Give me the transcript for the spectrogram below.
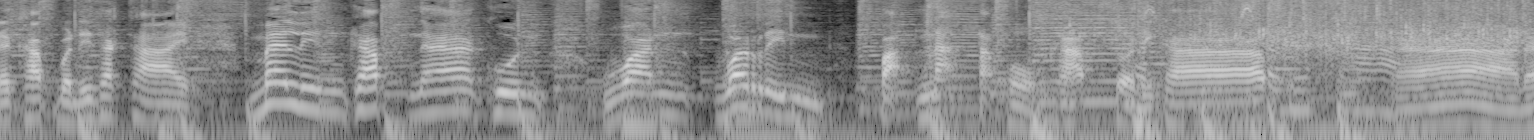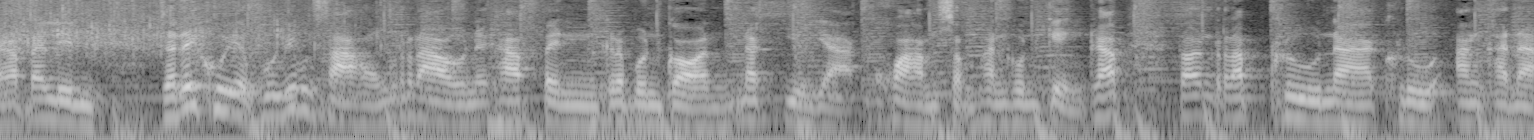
นะครับ วันนี้ทักทายแม่ลินครับนะฮะคุณวันวรินทร์ปณะตะโพงครับ สวัสดีครับสวัสดีค่ะ อ่านะครับแม่ลินจะได้คุยกับคุณที่ปรึกษาของเรานะครับ เป็นกระบวนกรนักเยียวยาความสัมพันธ์คนเก่งครับ ต้อนรับครูนาครูอังคณา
